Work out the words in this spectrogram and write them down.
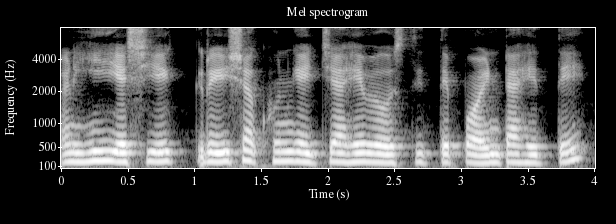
आणि ही अशी एक रेश आखून घ्यायची आहे. व्यवस्थित ते पॉईंट आहेत ते.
